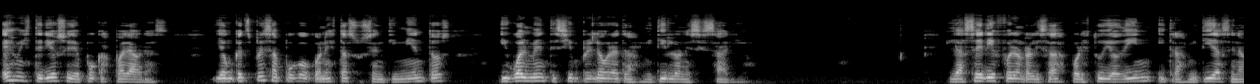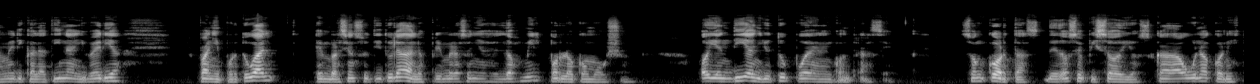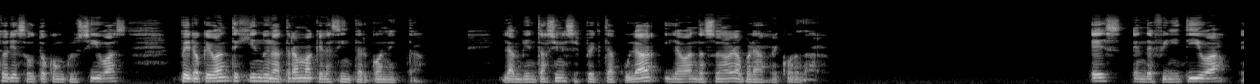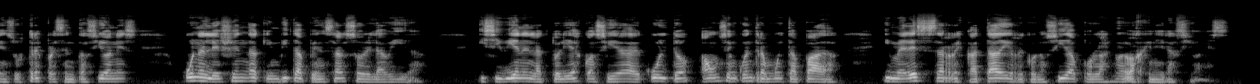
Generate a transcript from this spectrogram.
Es misterioso y de pocas palabras, y aunque expresa poco con estas sus sentimientos, igualmente siempre logra transmitir lo necesario. Las series fueron realizadas por Estudio DIN y transmitidas en América Latina, Iberia, España y Portugal, en versión subtitulada en los primeros años del 2000 por Locomotion. Hoy en día en YouTube pueden encontrarse. Son cortas, de dos episodios, cada uno con historias autoconclusivas, pero que van tejiendo una trama que las interconecta. La ambientación es espectacular y la banda sonora para recordar. Es, en definitiva, en sus tres presentaciones, una leyenda que invita a pensar sobre la vida, y si bien en la actualidad es considerada de culto, aún se encuentra muy tapada y merece ser rescatada y reconocida por las nuevas generaciones.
